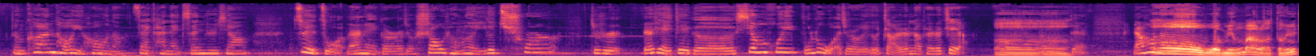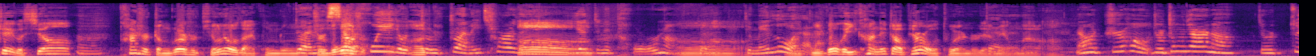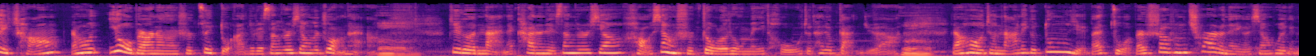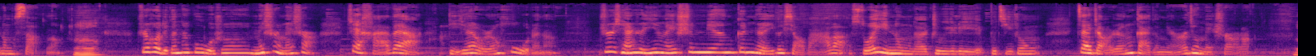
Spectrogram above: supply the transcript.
等磕完头以后呢，再看那三支香，最左边那根儿就烧成了一个圈儿，就是而且这个香灰不落，就是我找了张照片就这样，嗯，哦对。然后呢，哦，我明白了，等于这个香，嗯，它是整个是停留在空中的，对，那只不过是香灰就啊就是转了一圈儿在哦那烟就那头上，哦对，就没落下啊你。给我一看那照片，我突然之间明白了啊。然后之后就是中间呢就是最长，然后右边呢呢是最短，就这三根香的状态啊。哦，这个奶奶看着这三根香，好像是皱了皱眉头，就她就感觉啊，嗯然后就拿了一个东西把左边烧成圈儿的那个香灰给弄散了。嗯之后就跟她姑姑说：“没事儿没事儿，这孩子呀底下有人护着呢。之前是因为身边跟着一个小娃娃，所以弄得注意力不集中，再找人改个名儿就没事儿了。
